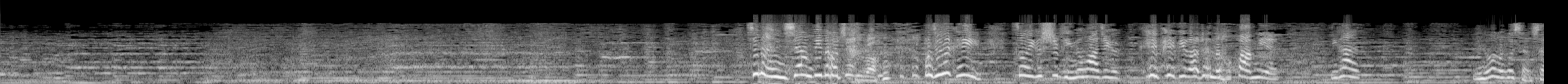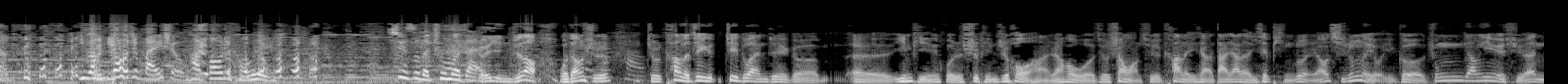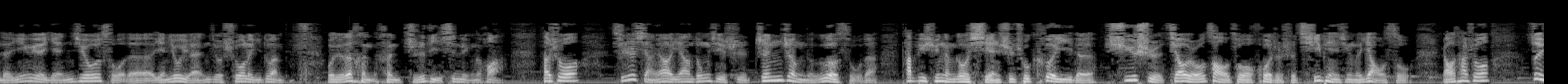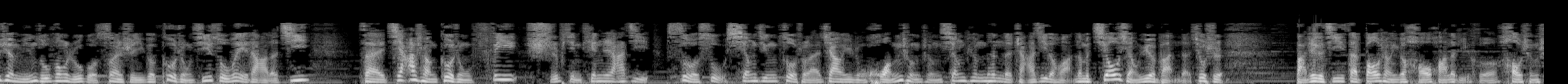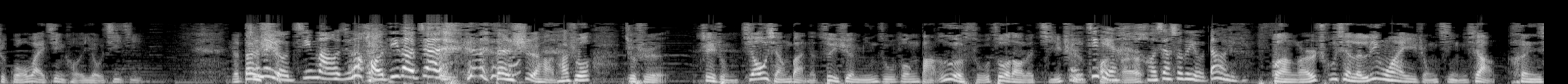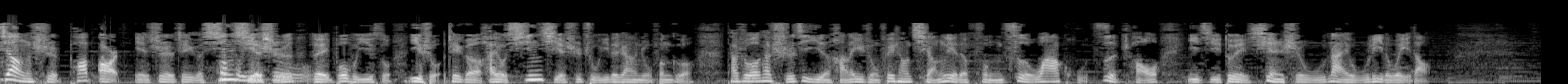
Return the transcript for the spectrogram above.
真的很像地道战？我觉得可以做一个视频的话，这个可以配地道战的画面。你看，你能不能够想象 一帮包着白手帕、包着头的人，迅速的出没在。可以，你知道我当时就是看了这个这段这个呃音频或者视频之后哈，然后我就上网去看了一下大家的一些评论，然后其中呢有一个中央音乐学院的音乐研究所的研究员就说了一段，我觉得很很直抵心灵的话。他说，其实想要一样东西是真正的恶俗的，它必须能够显示出刻意的虚饰、娇柔造作或者是欺骗性的要素。然后他说。最炫民族风如果算是一个各种激素味大的鸡，再加上各种非食品添加剂、色素、香精做出来这样一种黄澄澄、香喷喷的炸鸡的话，那么交响乐版的就是把这个鸡再包上一个豪华的礼盒，号称是国外进口的有机鸡。真的有机吗？我觉得好地道战。但是哈，他说就是。这种交响版的最炫民族风，把恶俗做到了极致，这点好像说的有道理。反而出现了另外一种景象，很像是 pop art，也是这个新写实，对波普艺术艺术，这个还有新写实主义的这样一种风格。他说，他实际隐含了一种非常强烈的讽刺、挖苦、自嘲，以及对现实无奈无力的味道。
